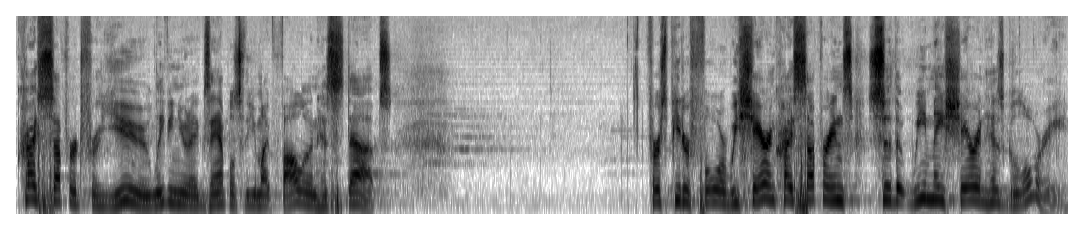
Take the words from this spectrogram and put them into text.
Christ suffered for you, leaving you an example so that you might follow in his steps. 1 Peter 4, we share in Christ's sufferings so that we may share in his glory.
